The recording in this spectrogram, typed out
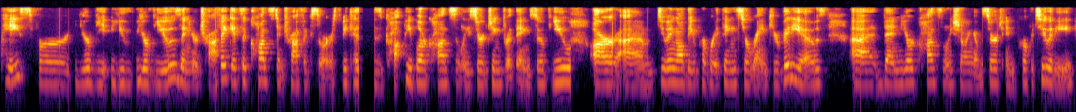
pace for your you, your views and your traffic. It's a constant traffic source because people are constantly searching for things. So if you are um, doing all the appropriate things to rank your videos, uh, then you're constantly showing up search in perpetuity,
